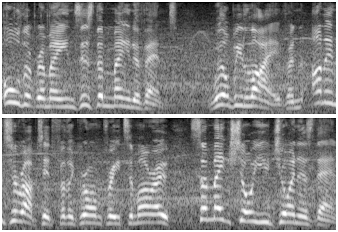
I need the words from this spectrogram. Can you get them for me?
all that remains is the main event. We'll be live and uninterrupted for the Grand Prix tomorrow, so make sure you join us then.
